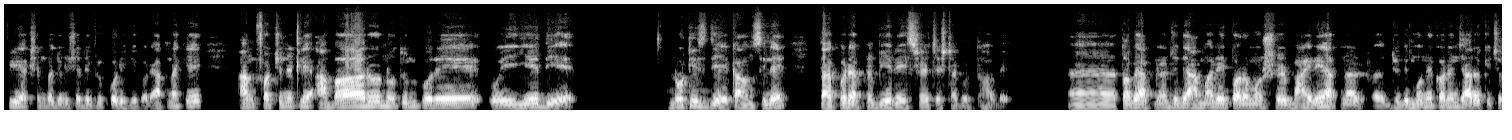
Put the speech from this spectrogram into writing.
প্রি অ্যাকশন বা জুডিশিয়াল রিভিউ করি কি করে? আপনাকে আনফরচুনেটলি আবারও নতুন করে ওই ইয়ে দিয়ে নোটিশ দিয়ে কাউন্সিলে তারপরে আপনার বিয়ে রেজিস্ট্রারের চেষ্টা করতে হবে। তবে আপনার যদি আমার এই পরামর্শের বাইরে আপনার যদি মনে করেন যে আরও কিছু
